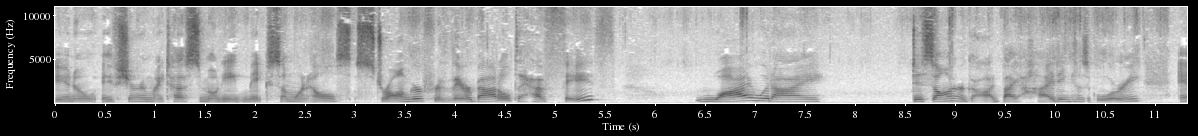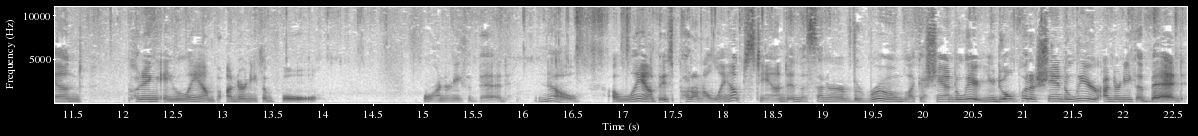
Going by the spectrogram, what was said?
you know, if sharing my testimony makes someone else stronger for their battle to have faith, why would I dishonor God by hiding his glory and putting a lamp underneath a bowl or underneath a bed? No. A lamp is put on a lampstand in the center of the room like a chandelier. You don't put a chandelier underneath a bed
